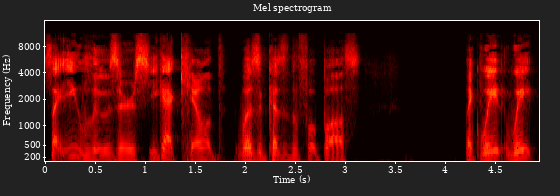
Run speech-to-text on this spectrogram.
It's like you losers, you got killed. It wasn't because of the footballs. Like wait, wait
